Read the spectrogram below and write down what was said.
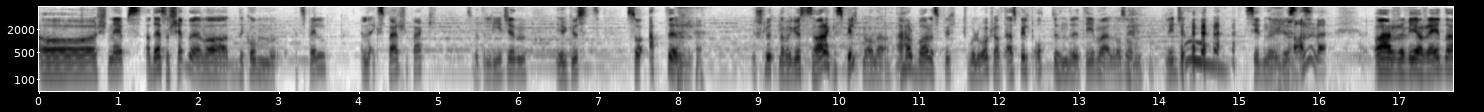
Og Snaps ja, Det som skjedde, var Det kom et spill, eller en expansion pack, som heter Legion, i august. Så etter slutten av august så har jeg ikke spilt noe annet. Jeg har bare spilt World of Warcraft. Jeg har spilt 800 timer eller noe sånt Legion siden august. Har du det? Og her, vi har raida,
